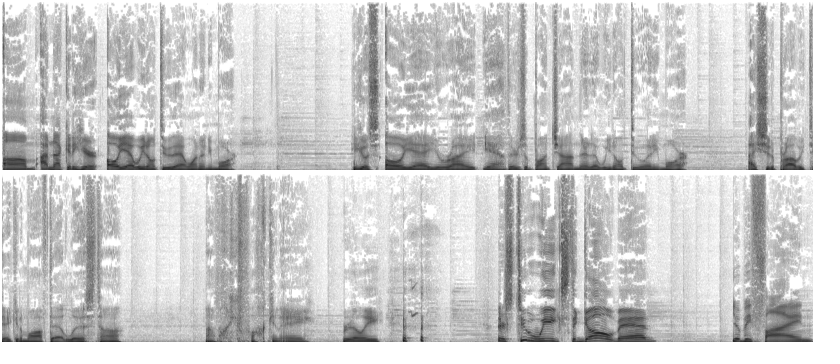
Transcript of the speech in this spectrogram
um, I'm not going to hear, oh, yeah, we don't do that one anymore. He goes, oh, yeah, you're right. Yeah, there's a bunch on there that we don't do anymore. I should have probably taken them off that list, huh? I'm like, fucking A. Really? there's two weeks to go, man. You'll be fine.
